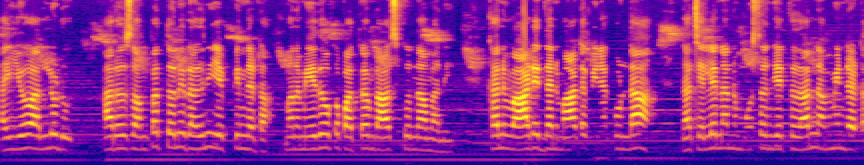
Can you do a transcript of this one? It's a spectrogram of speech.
అయ్యో అల్లుడు. ఆ రోజు సంపత్తోని రజని చెప్పిందట. మనం ఏదో ఒక పత్రం రాసుకుందామని. కానీ వాడే దాని మాట వినకుండా నా చెల్లె నన్ను మోసం చేస్తుందా అని నమ్మిండట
